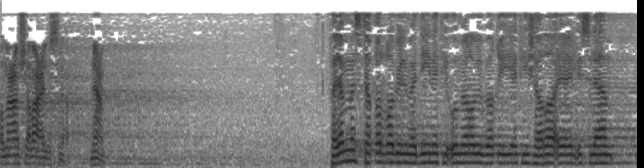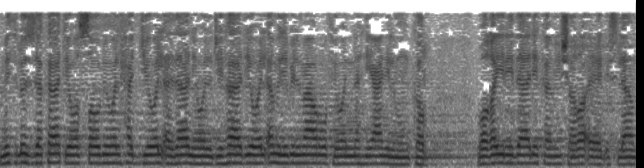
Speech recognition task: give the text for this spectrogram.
ومعه شرائع الإسلام. نعم. فلما استقر بالمدينة أمر ببقية شرائع الإسلام مثل الزكاة والصوم والحج والأذان والجهاد والأمر بالمعروف والنهي عن المنكر وغير ذلك من شرائع الإسلام.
